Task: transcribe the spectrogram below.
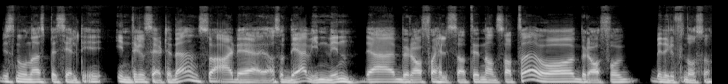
Hvis noen er spesielt interessert i det, så er det altså vinn-vinn. Det er bra for helsa til den ansatte, og bra for bedriften også.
